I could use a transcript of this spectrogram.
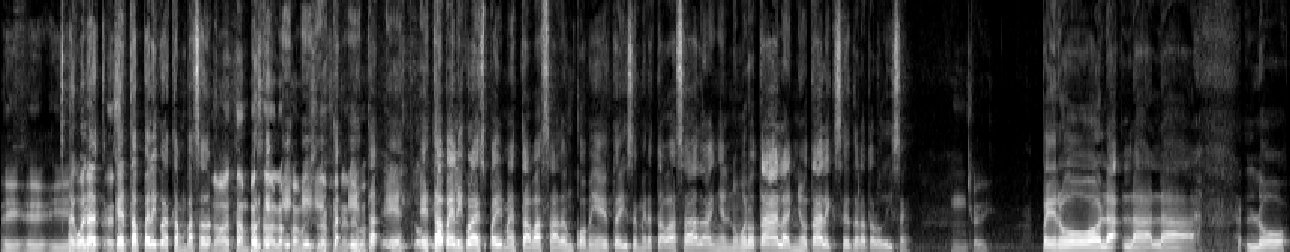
y- y- y- Recuerda eh, es- que estas películas están basadas. No, están basadas en los cómics, eh, eh, esta, definitivo. esta- esta- esta película de Spider-Man está basada en un cómic. Ellos te dicen, mira, está basada en el número tal, año tal, etcétera, te lo dicen. Ok. Pero la, la, la, lo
